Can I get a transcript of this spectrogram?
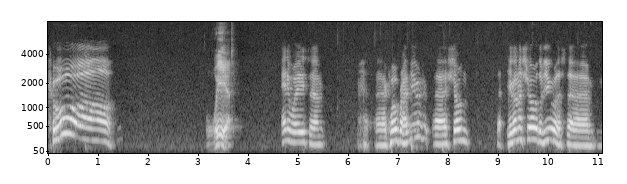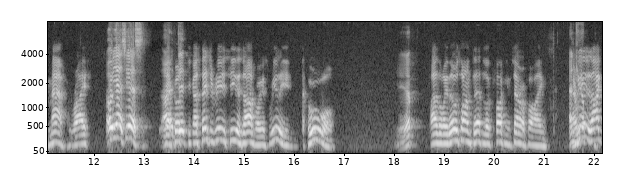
Cool. Weird. Anyways, um, uh, Cobra, have you uh, shown? You're gonna show the viewers the map, right? Oh yes, yes. I Yeah, 'cause- did. because they should really see this artwork. It's really cool. Yep. By the way, those undead look fucking terrifying. And I you. really like,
